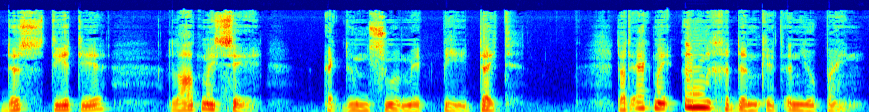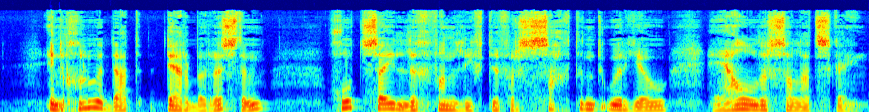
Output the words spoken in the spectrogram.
Dus TT, laat my sê, ek doen so met pietyd dat ek my ingedink het in jou pyn en glo dat ter berusting God sy lig van liefde versagtend oor jou helder sal laat skyn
